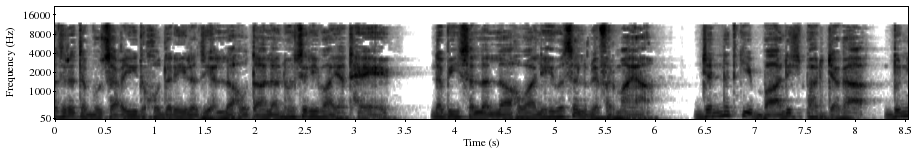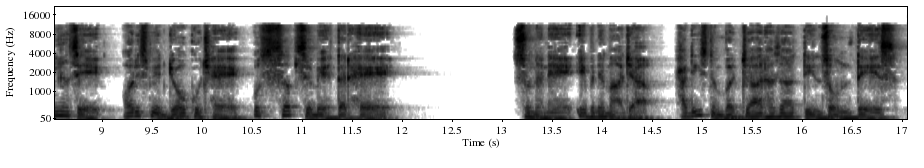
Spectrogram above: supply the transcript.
حضرت ابو سعید خدری رضی اللہ تعالیٰ عنہ سے روایت ہے۔ نبی صلی اللہ علیہ وسلم نے فرمایا، جنت کی بالش بھر جگہ دنیا سے اور اس میں جو کچھ ہے، اس سب سے بہتر ہے۔ سننے ابن ماجہ، حدیث نمبر چار ہزار تین سو انتیس۔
